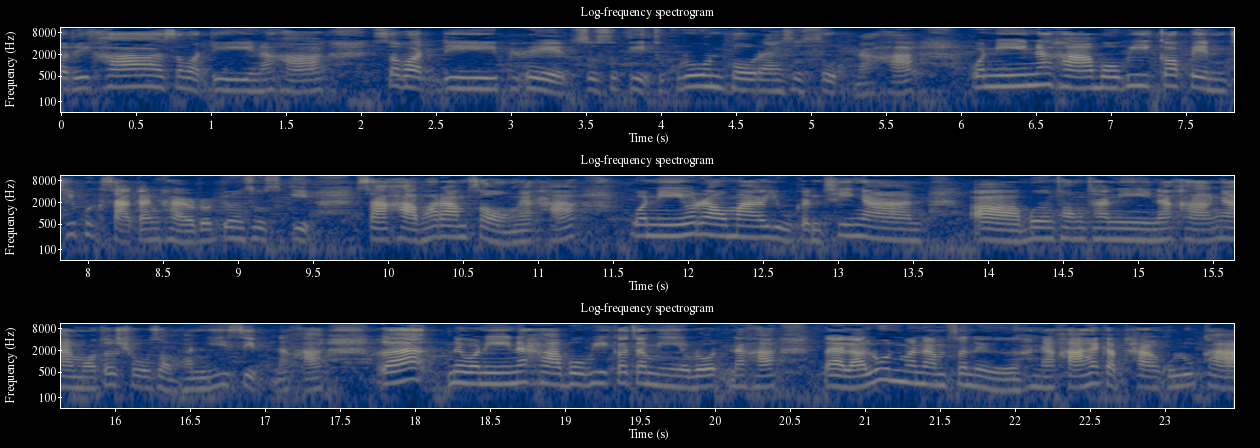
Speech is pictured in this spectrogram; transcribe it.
วัสดีค่ะ สวัสดีนะคะ สวัสดีเพจสุสุกิทุกรุ่นโปรแรงสุดๆนะคะ วันนี้นะคะโบบี้ก็เป็นที่ปรึกษาการขายรถยนต์สุสุกิสาขาพระรามสองนะคะ วันนี้เรามาอยู่กันที่งานอ่าเมืองทองธานีนะคะ งานมอเตอร์โชว์ 2020 นะคะ และในวันนี้นะคะโบบี้ก็จะมีรถนะคะ แต่ละรุ่นมานำเสนอนะคะ ให้กับทางคุณลูกค้า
